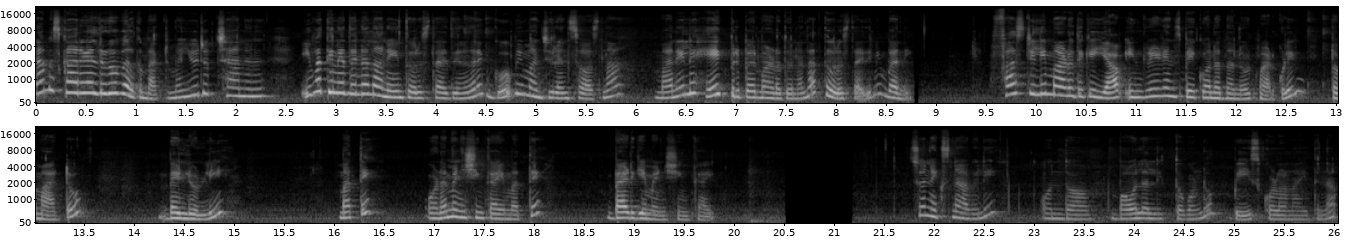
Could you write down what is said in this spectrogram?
ನಮಸ್ಕಾರ ಎಲ್ರಿಗೂ welcome back to my YouTube channel ಇವತ್ತಿನ ದಿನ ನಾನು ಏನು ತೋರಿಸ್ತಾ ಇದ್ದೀನಿ ಅಂದರೆ ಗೋಬಿ ಮಂಚೂರಿಯನ್ ಸಾಸ್ನ ಮನೇಲಿ ಹೇಗೆ ಪ್ರಿಪೇರ್ ಮಾಡೋದು ಅನ್ನೋದನ್ನ ತೋರಿಸ್ತಾ ಇದ್ದೀನಿ. ಬನ್ನಿ. ಫಸ್ಟ್ ಇಲ್ಲಿ ಮಾಡೋದಕ್ಕೆ ಯಾವ ಇಂಗ್ರೀಡಿಯೆಂಟ್ಸ್ ಬೇಕು ಅನ್ನೋದನ್ನ ನೋಟ್ ಮಾಡ್ಕೊಳ್ಳಿ. ಟೊಮ್ಯಾಟೊ, ಬೆಳ್ಳುಳ್ಳಿ, ಮತ್ತು ಒಣಮೆಣಸಿನ್ಕಾಯಿ ಮತ್ತು ಬ್ಯಾಡ್ಗೆ ಮೆಣಸಿನ್ಕಾಯಿ. ಸೊ ನೆಕ್ಸ್ಟ್ ನಾವಿಲ್ಲಿ ಒಂದು ಬೌಲಲ್ಲಿ ತೊಗೊಂಡು ಬೇಯಿಸ್ಕೊಳ್ಳೋಣ ಇದನ್ನು.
